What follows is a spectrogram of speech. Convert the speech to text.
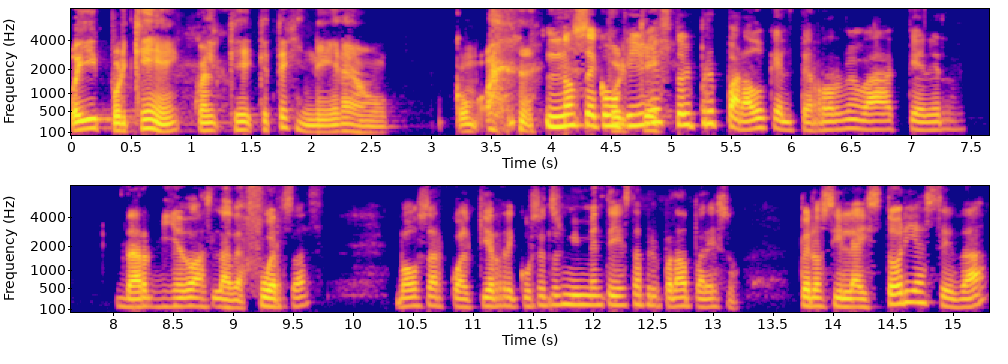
Oye, ¿por qué? ¿Cuál, qué, qué te genera o cómo? No sé, como que yo ya estoy preparado que el terror me va a querer dar miedo a la de fuerzas, va a usar cualquier recurso. Entonces mi mente ya está preparada para eso. Pero si la historia se da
